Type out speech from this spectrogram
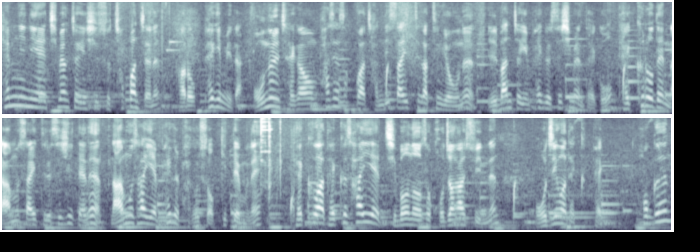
캠리니의 치명적인 실수 첫 번째는 바로 팩입니다. 오늘 제가 온 파쇄석과 잔디 사이트 같은 경우는 일반적인 팩을 쓰시면 되고 데크로 된 나무 사이트를 쓰실 때는 나무 사이에 팩을 박을 수 없기 때문에 데크와 데크 사이에 집어넣어서 고정할 수 있는 오징어 데크팩 혹은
